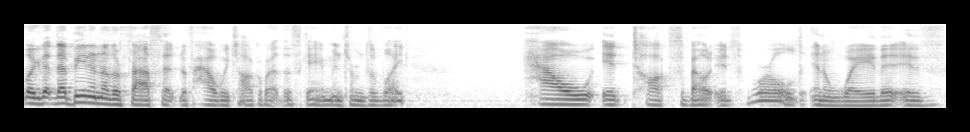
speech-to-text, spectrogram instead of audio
like that, that being another facet of how we talk about this game in terms of like how it talks about its world in a way that is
